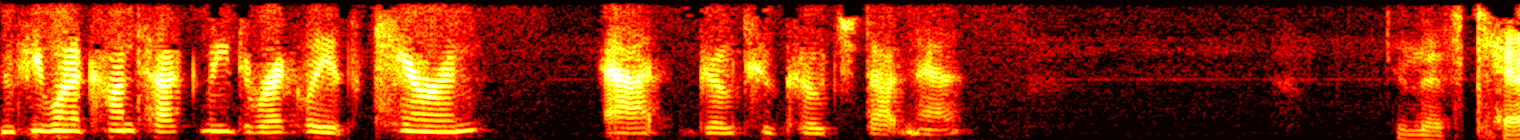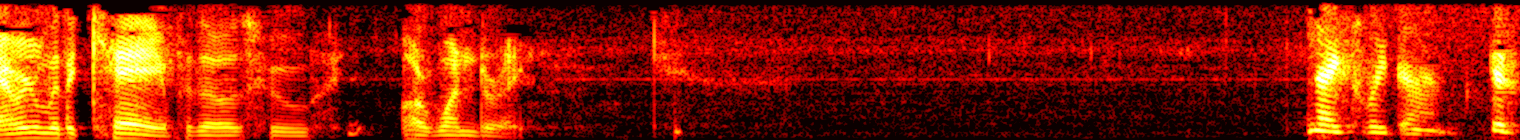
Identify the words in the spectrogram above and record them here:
If you want to contact me directly, it's Karen at gotocoach.net. And that's Karen with a K for those who are wondering. Nicely done. Good.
